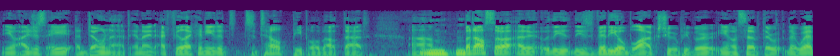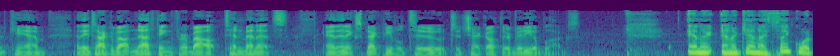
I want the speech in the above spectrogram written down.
you know I just ate a donut, and I, I feel like I needed to tell people about that. Um, But also, I mean, these, these video blogs too, where people are, you know set up their, their webcam and they talk about nothing for about ten minutes, and then expect people to to check out their video blogs. and and again, I think what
